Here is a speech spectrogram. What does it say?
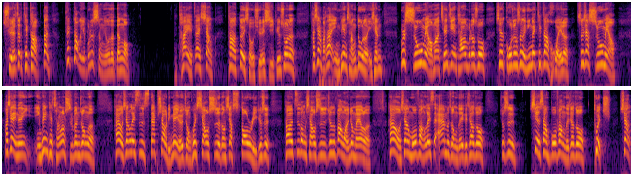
学这个 TikTok，但 TikTok 也不是省油的灯哦。他也在向他的对手学习，比如说呢，他现在把他的影片长度呢，以前不是十五秒吗？前几年台湾不都说，现在国中生已经被 TikTok 毁了，剩下十五秒。他现在的影片可以长到十分钟了。还有像类似 Snapshot 里面有一种会消失的东西叫 Story，就是它会自动消失，就是放完就没有了。还有像模仿类似 Amazon 的一个叫做就是线上播放的叫做 Twitch，像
